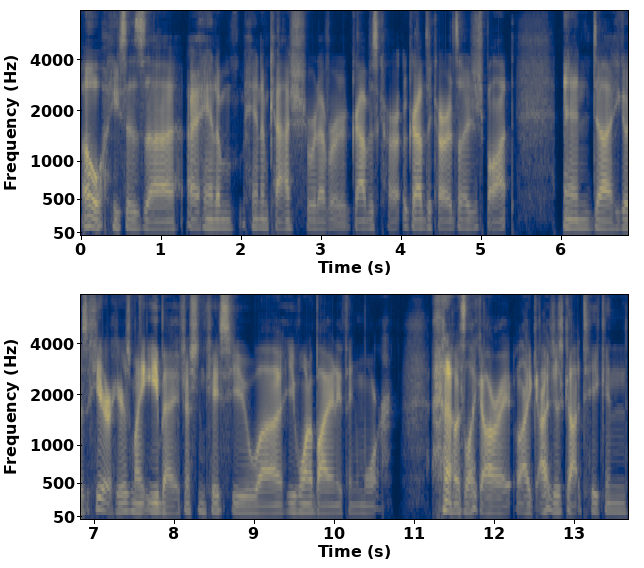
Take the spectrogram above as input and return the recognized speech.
"Oh," he says, uh, "I hand him hand him cash or whatever, grab his car, grab the cards that I just bought." And uh, he goes, "Here, here's my eBay, just in case you uh, you want to buy anything more." And I was like, "All right," like I just got taken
